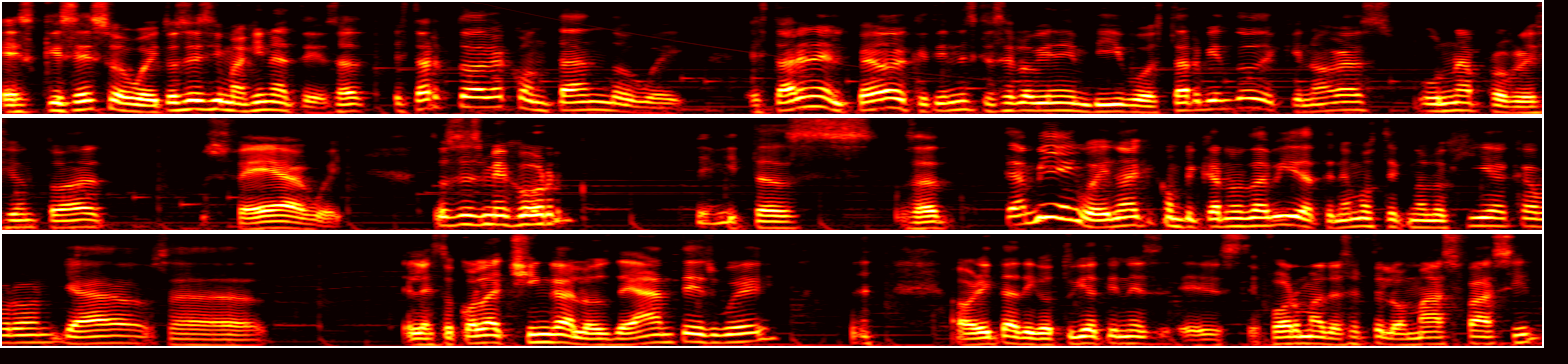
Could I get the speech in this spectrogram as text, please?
Es que es eso, güey. Entonces imagínate, o sea, estar todavía contando, güey. Estar en el pedo de que tienes que hacerlo bien en vivo. Estar viendo de que no hagas una progresión toda pues, fea, güey. Entonces mejor te evitas, o sea, también, güey, no hay que complicarnos la vida. Tenemos tecnología, cabrón. Ya, o sea, les tocó la chinga a los de antes, güey. Ahorita digo, tú ya tienes este, formas de hacértelo más fácil,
